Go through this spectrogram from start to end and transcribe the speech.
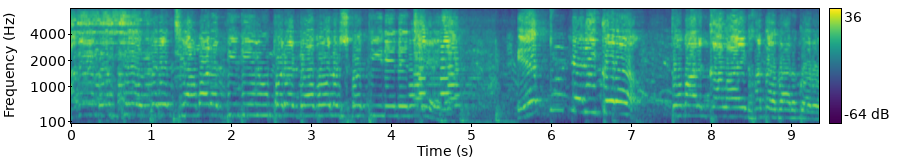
আমি বুঝতে পেরেছি আমার দিদির উপরে ডবল সতী এনেছে। একটু দেরি করো তোমার কালায় ঘাটা বার করো।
